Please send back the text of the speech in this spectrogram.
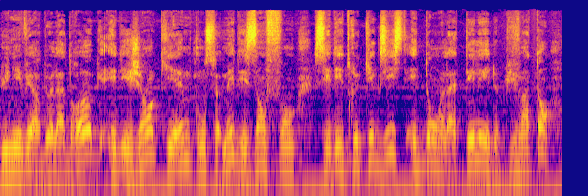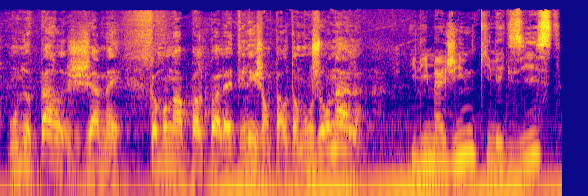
l'univers de la drogue et des gens qui aiment consommer des enfants. C'est des trucs qui existent et dont à la télé depuis 20 ans, on ne parle jamais. Comme on n'en parle pas à la télé, j'en parle dans mon journal. Il imagine qu'il existe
